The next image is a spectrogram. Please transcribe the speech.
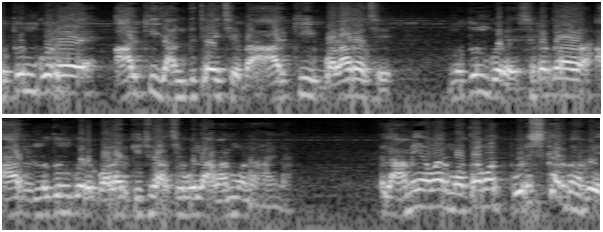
নতুন করে আর কি জানতে চাইছে বা আর কি বলার আছে? নতুন করে, সেটা তো আর নতুন করে বলার কিছু আছে বলে আমার মনে হয় না। তাহলে আমি আমার মতামত পরিষ্কারভাবে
